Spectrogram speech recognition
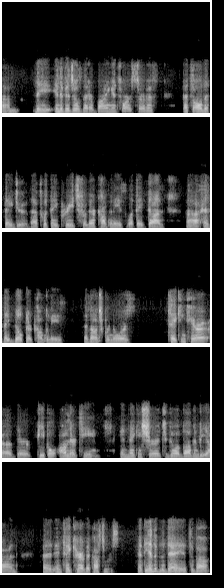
um, the individuals that are buying into our service that's all that they do. That's what they preach for their companies what they've done uh, as they built their companies as entrepreneurs taking care of their people on their team and making sure to go above and beyond and, and take care of their customers. At the end of the day it's about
